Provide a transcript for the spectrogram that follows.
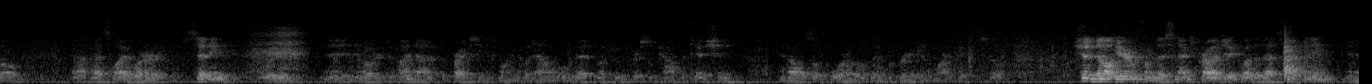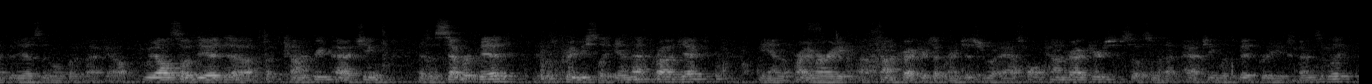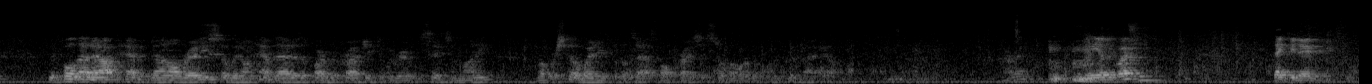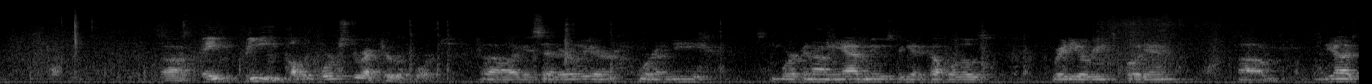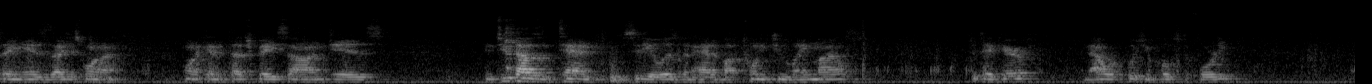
uh, that's why we're sitting, waiting in in order to find out if the pricing is going to go down a little bit, looking for some competition, and also for a little bit of a break in the market, so. Should know here from this next project whether that's happening, and if it is, then we'll put it back out. We also did uh, concrete patching as a separate bid. It was previously in that project, and the primary uh, contractors that were interested were asphalt contractors, so some of that patching was bid pretty expensively. We pulled that out, have it done already, so we don't have that as a part of the project, and we were able to save some money, but we're still waiting for those asphalt prices to lower before we put back out. All right. Any other questions? Thank you, Dave. Uh, Eight B, Public Works Director Report. Uh, like I said earlier, we're gonna be working on the avenues to get a couple of those radio reads put in. Um, the other thing is, I just wanna, wanna kinda touch base on is, in two thousand ten, the city of Lisbon had about twenty-two lane miles to take care of. Now we're pushing close to forty.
